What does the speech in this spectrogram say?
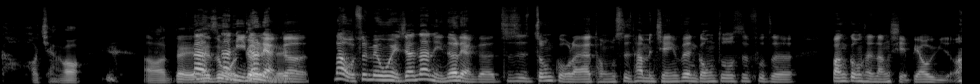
靠，好强哦！哦，对，那那是我那你那两个，那我顺便问一下，那你那两个就是中国来的同事，他们前一份工作是负责帮共产党写标语的吗？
